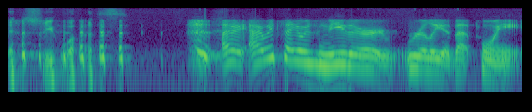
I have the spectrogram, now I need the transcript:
yes, she was. I, I would say it was neither really at that point.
